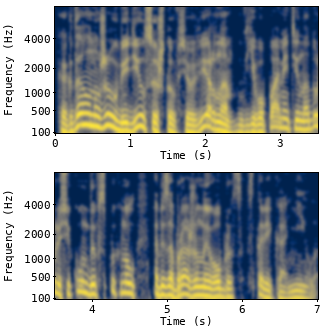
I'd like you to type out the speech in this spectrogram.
Когда он уже убедился, что все верно, в его памяти на долю секунды вспыхнул обезображенный образ старика Нила.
